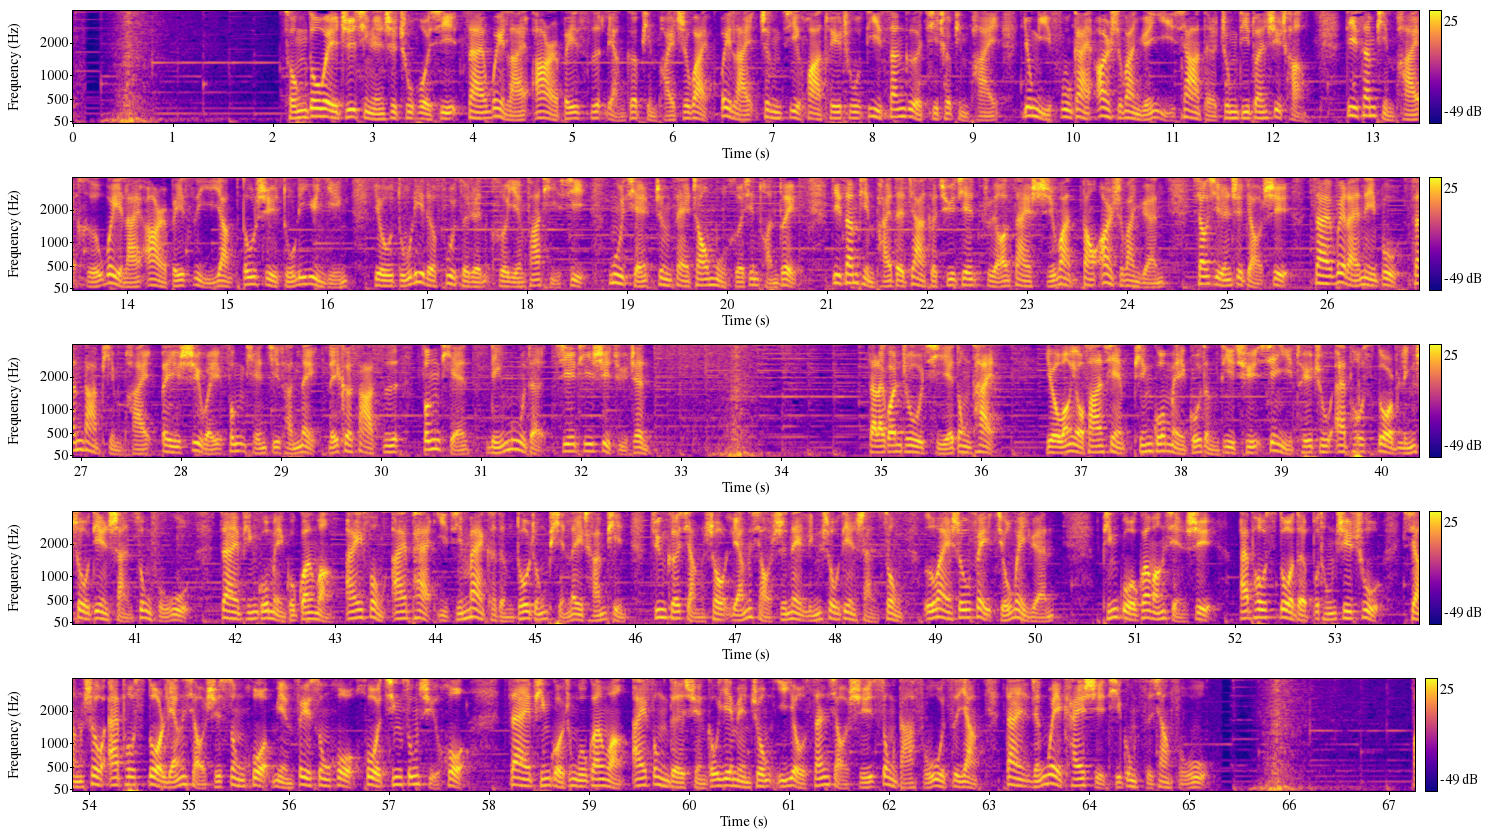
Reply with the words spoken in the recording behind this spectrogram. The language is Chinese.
从多位知情人士处获悉，在未来、阿尔卑斯两个品牌之外，未来正计划推出第三个汽车品牌，用以覆盖二十万元以下的中低端市场。第三品牌和未来、阿尔卑斯一样，都是独立运营，有独立的负责人和研发体系，目前正在招募核心团队。第三品牌的价格区间主要在十万到二十万元。消息人士表示，在未来内部，三大品牌被视为丰田集团内雷克萨斯、丰田、铃木的接 T。式矩阵。再来关注企业动态，有网友发现，苹果美国等地区现已推出 Apple Store 零售店闪送服务，在苹果美国官网，iPhone、iPad 以及 Mac 等多种品类产品均可享受两小时内零售店闪送，额外收费九美元。苹果官网显示，Apple Store 的不同之处：享受 Apple Store 两小时送货、免费送货或轻松取货。在苹果中国官网 iPhone 的选购页面中，已有三小时送达服务字样，但仍未开始提供此项服务。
